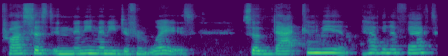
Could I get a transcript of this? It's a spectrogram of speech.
processed in many, many different ways. So that can be have an effect.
